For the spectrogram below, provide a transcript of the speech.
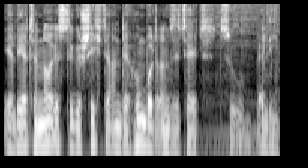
Er lehrte neueste Geschichte an der Humboldt-Universität zu Berlin.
